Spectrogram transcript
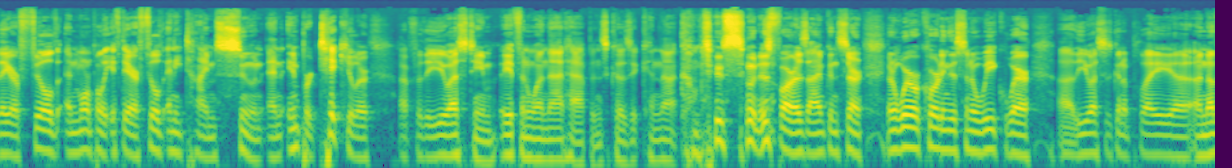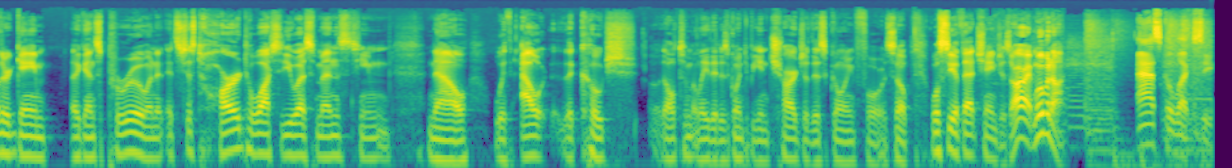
they are filled, and more importantly, if they are filled anytime soon, and in particular uh, for the U.S. team, if and when that happens, because it cannot come too soon, as far as I'm concerned. And we're recording this in a week where uh, the U.S. is going to play uh, another game against Peru, and it- it's just hard to watch the U.S. men's team now without the coach ultimately that is going to be in charge of this going forward. So we'll see if that changes. All right, moving on. Ask Alexi.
